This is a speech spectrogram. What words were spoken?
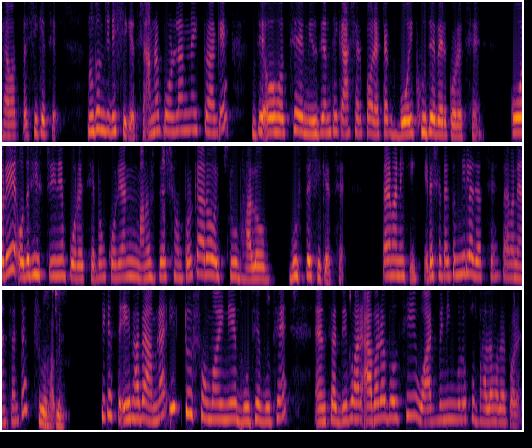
ভেওয়াত্তা শিখেছে নতুন জিনিস শিখেছে আমরা পড়লাম না একটু আগে যে ও হচ্ছে মিউজিয়াম থেকে আসার পর একটা বই খুঁজে বের করেছে করে ওদের হিস্ট্রি নিয়ে পড়েছে এবং কোরিয়ান মানুষদের সম্পর্কে আরো একটু ভালো বুঝতে শিখেছে। তার মানে কি? এটার সাথে একদম মিলে যাচ্ছে। তার মানে অ্যান্সারটা ট্রু হবে। ঠিক আছে? এইভাবে আমরা একটু সময় নিয়ে বুঝে বুঝে অ্যান্সার দিব। আর আবারও বলছি ওয়ার্ড মিনিংগুলো খুব ভালোভাবে পড়েন।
